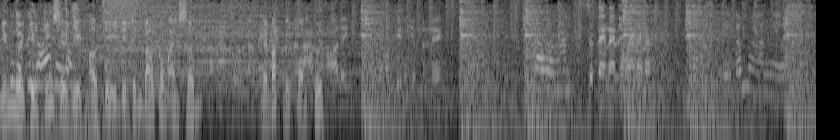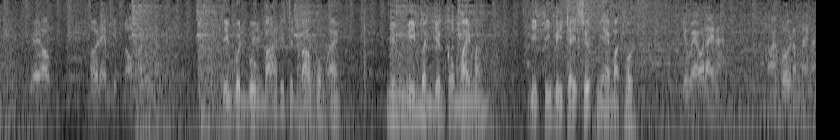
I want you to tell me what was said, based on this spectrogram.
những người chứng kiến sự việc bảo chị đi trình báo công an sớm để bắt được bọn cướp. Xích đây nè, công an đây nè. Cảm ơn anh nhiều. Ghê không? Mới đem giật đồ ra liền. Chị Quỳnh buồn bã đi trình báo công an, nhưng nghĩ mình vẫn còn may mắn vì chỉ bị trầy xước nhẹ mà thôi. Chị quẹo ở đây nè, công an phường nằm đây nè.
